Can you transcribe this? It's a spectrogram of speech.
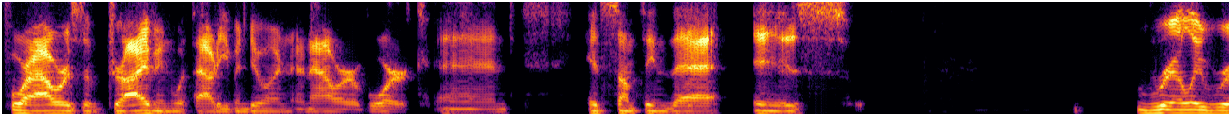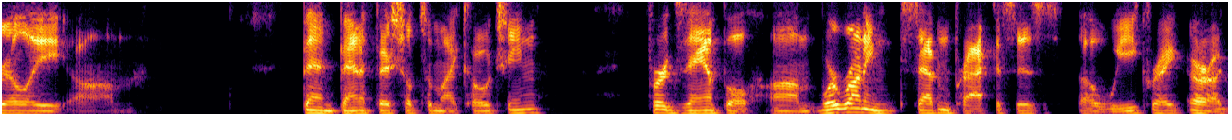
four hours of driving without even doing an hour of work. And it's something that is really, really um, been beneficial to my coaching for example, um, we're running seven practices a week, right, or a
